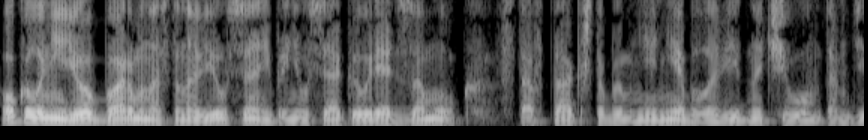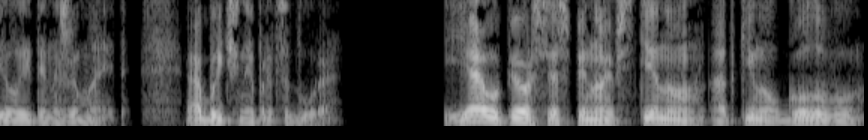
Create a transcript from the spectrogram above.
Около нее бармен остановился и принялся ковырять замок, встав так, чтобы мне не было видно, чего он там делает и нажимает. Обычная процедура. Я уперся спиной в стену, откинул голову.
